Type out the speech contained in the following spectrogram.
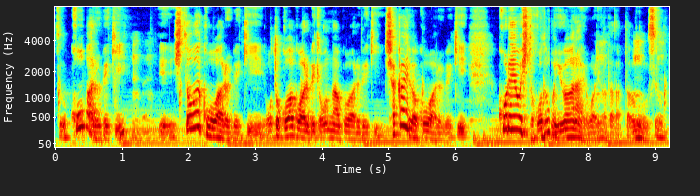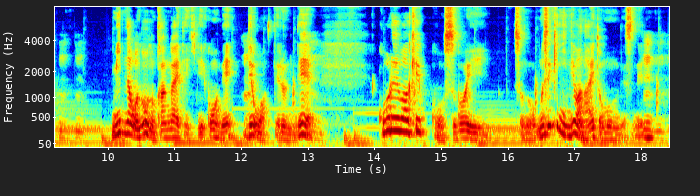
そのこうあるべき、うんうん。えー人はこうあるべき、男はこうあるべき、女はこうあるべき、社会はこうあるべき、これを一言も言わない終わり方だったと思うんですよ。みんなおのおの考えて生きていこうね、で終わってるんで、これは結構すごい、その、無責任ではないと思うんですね。うんうんうん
